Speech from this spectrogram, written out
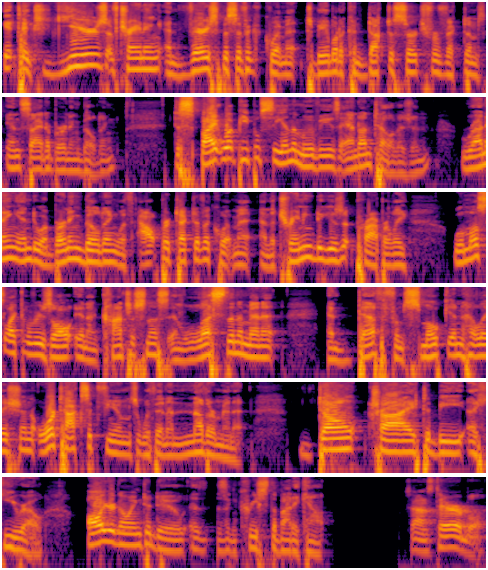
it takes years of training and very specific equipment to be able to conduct a search for victims inside a burning building. Despite what people see in the movies and on television, running into a burning building without protective equipment and the training to use it properly will most likely result in unconsciousness in less than a minute and death from smoke inhalation or toxic fumes within another minute. Don't try to be a hero. All you're going to do is, is increase the body count. Sounds terrible.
